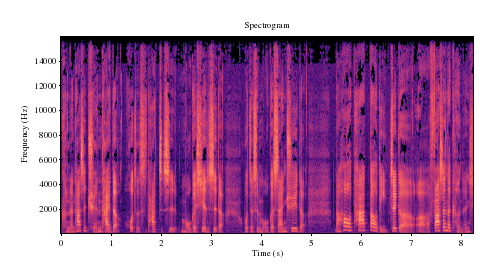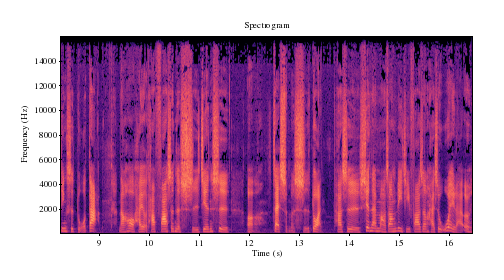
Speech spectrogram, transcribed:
可能它是全台的，或者是它只是某个县市的，或者是某个山区的。然后它到底这个呃发生的可能性是多大？然后还有它发生的时间是呃在什么时段？它是现在马上立即发生，还是未来二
